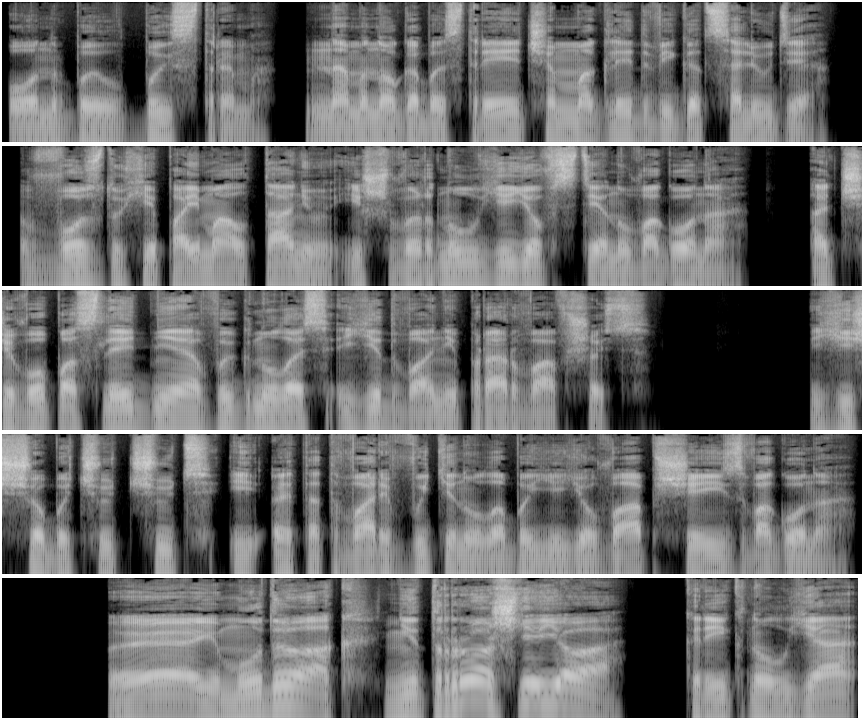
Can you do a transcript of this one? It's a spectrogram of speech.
Он был быстрым, намного быстрее, чем могли двигаться люди. В воздухе поймал Таню и швырнул ее в стену вагона, отчего последняя выгнулась, едва не прорвавшись. Еще бы чуть-чуть, и эта тварь выкинула бы ее вообще из вагона. «Эй, мудак, не трожь ее!» — крикнул я,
